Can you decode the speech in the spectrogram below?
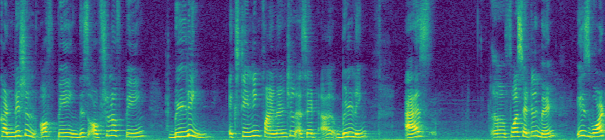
condition of paying this option of paying building exchanging financial asset uh, building as uh, for settlement is what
